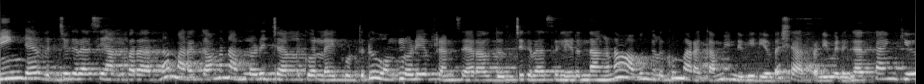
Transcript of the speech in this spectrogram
நீங்கள் விருச்சிகராசி அன்பராக இருந்தால் மறக்காமல் நம்மளுடைய சேனலுக்கு ஒரு லைக் கொடுத்துட்டு உங்களுடைய ஃப்ரெண்ட்ஸ் யாராவது விருச்சிகராசியில் இருந்தாங்கன்னா அவங்களுக்கும் மறக்காமல் இந்த வீடியோவை ஷேர் பண்ணி விடுங்க தேங்க்யூ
